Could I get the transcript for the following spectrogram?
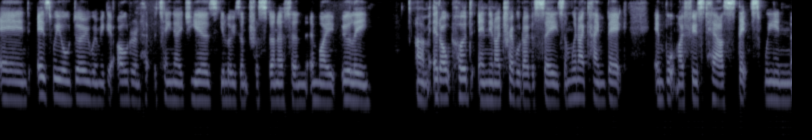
And as we all do when we get older and hit the teenage years, you lose interest in it. And in my early um, adulthood, and then I travelled overseas. And when I came back and bought my first house, that's when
